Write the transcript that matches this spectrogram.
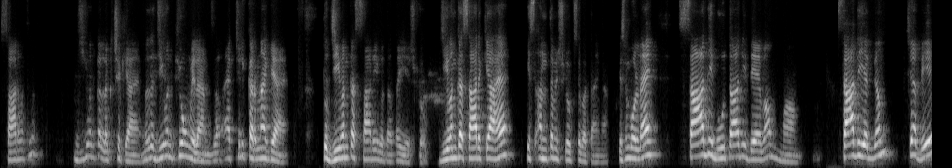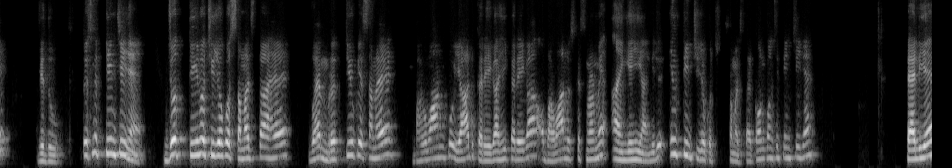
सार मतलब जीवन का लक्ष्य क्या है? मतलब जीवन क्यों मिला है? मतलब एक्चुअली करना क्या है? तो जीवन का सार ही बताता है ये श्लोक। जीवन का सार क्या है? इस अंतिम श्लोक से बताएगा। इसमें बोल रहे हैं साधि भूतादि देवम माम साधि यज्ञम च वे विदु। तो इसमें तीन चीज़ें हैं। जो तीनों चीज़ों को समझता है, वह मृत्यु के समय भगवान को याद करेगा ही करेगा और भगवान उसके स्मरण में आएँगे ही आएँगे। जो इन तीन चीज़ों को समझता है। कौन कौन सी तीन चीज़ें पहली है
